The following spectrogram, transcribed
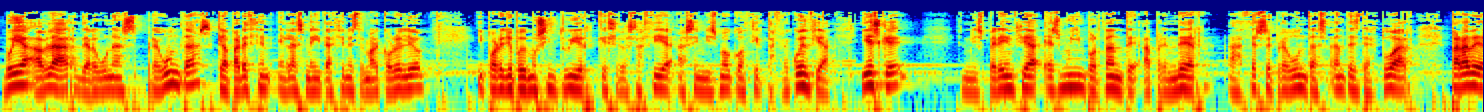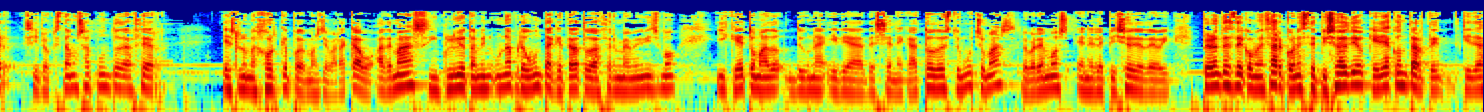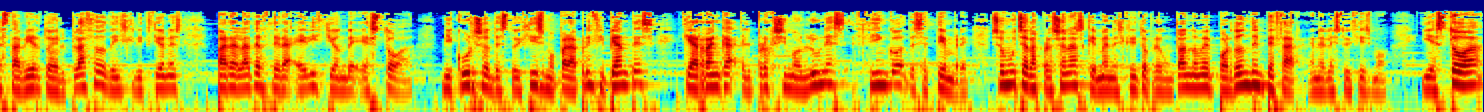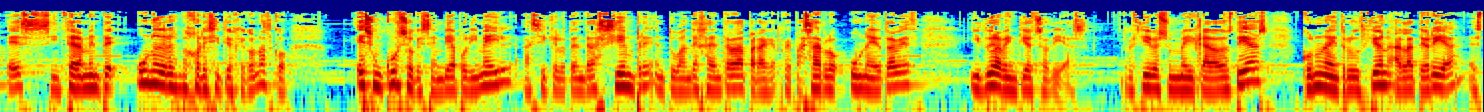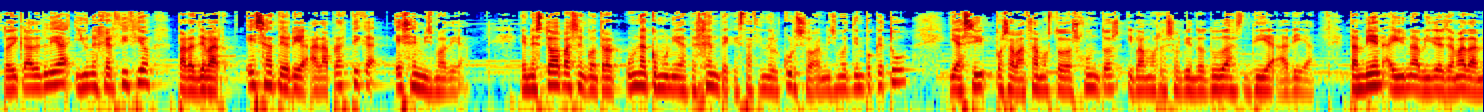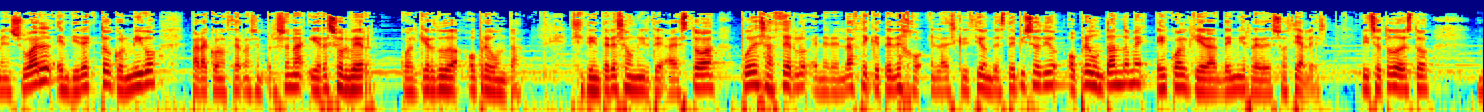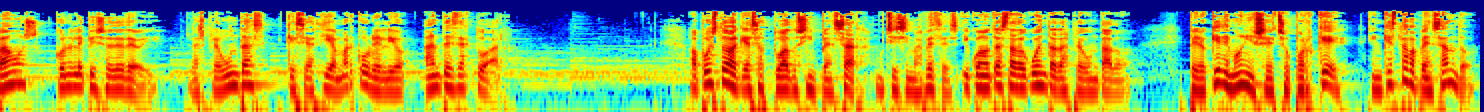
voy a hablar de algunas preguntas que aparecen en las meditaciones de Marco Aurelio y por ello podemos intuir que se las hacía a sí mismo con cierta frecuencia. Y es que, en mi experiencia, es muy importante aprender a hacerse preguntas antes de actuar para ver si lo que estamos a punto de hacer es lo mejor que podemos llevar a cabo. Además, incluyo también una pregunta que trato de hacerme a mí mismo y que he tomado de una idea de Seneca. Todo esto y mucho más lo veremos en el episodio de hoy. Pero antes de comenzar con este episodio, quería contarte que ya está abierto el plazo de inscripciones para la tercera edición de Estoa, mi curso de estoicismo para principiantes que arranca el próximo lunes 5 de septiembre. Son muchas las personas que me han escrito preguntándome por dónde empezar en el estoicismo y Estoa es sinceramente uno de los mejores sitios que Es un curso que se envía por email, así que lo tendrás siempre en tu bandeja de entrada para repasarlo una y otra vez y dura 28 días. Recibes un mail cada dos días con una introducción a la teoría estoica del día y un ejercicio para llevar esa teoría a la práctica ese mismo día. En esto vas a encontrar una comunidad de gente que está haciendo el curso al mismo tiempo que tú y así pues avanzamos todos juntos y vamos resolviendo dudas día a día. También hay una videollamada mensual en directo conmigo para conocernos en persona y resolver cualquier duda o pregunta. Si te interesa unirte a Stoa, puedes hacerlo en el enlace que te dejo en la descripción de este episodio o preguntándome en cualquiera de mis redes sociales. Dicho todo esto, vamos con el episodio de hoy. Las preguntas que se hacía Marco Aurelio antes de actuar. Apuesto a que has actuado sin pensar muchísimas veces y cuando te has dado cuenta te has preguntado, ¿pero qué demonios he hecho? ¿Por qué? ¿En qué estaba pensando?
